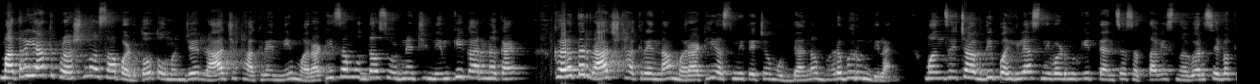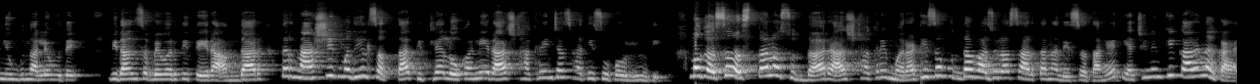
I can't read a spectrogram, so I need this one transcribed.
मात्र यात प्रश्न असा पडतो तो म्हणजे राज ठाकरेंनी मराठीचा मुद्दा सोडण्याची नेमकी कारण काय? खरं तर राज ठाकरेंना मराठी अस्मितेच्या मुद्द्यानं भरभरून दिलाय. मनसेच्या अगदी पहिल्याच निवडणुकीत त्यांचे सत्तावीस नगरसेवक निवडून आले होते. विधानसभेवरती तेरा आमदार तर नाशिक मधील सत्ता तिथल्या लोकांनी राज ठाकरेंच्याच हाती सोपवली होती. मग असं असताना सुद्धा राज ठाकरे मराठीचा मुद्दा बाजूला सारताना दिसत आहेत याची नेमकी कारण काय?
